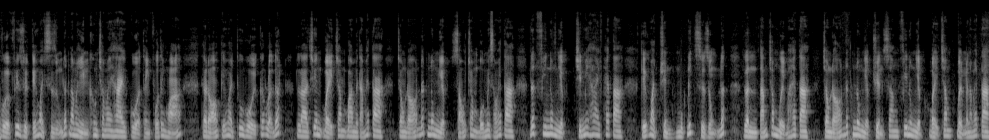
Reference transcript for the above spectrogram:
vừa phê duyệt kế hoạch sử dụng đất năm 2022 của thành phố Thanh Hóa. Theo đó, kế hoạch thu hồi các loại đất là trên 738 ha, trong đó đất nông nghiệp 646 ha, đất phi nông nghiệp 92 ha, kế hoạch chuyển mục đích sử dụng đất gần 813 ha, trong đó đất nông nghiệp chuyển sang phi nông nghiệp 775 ha,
